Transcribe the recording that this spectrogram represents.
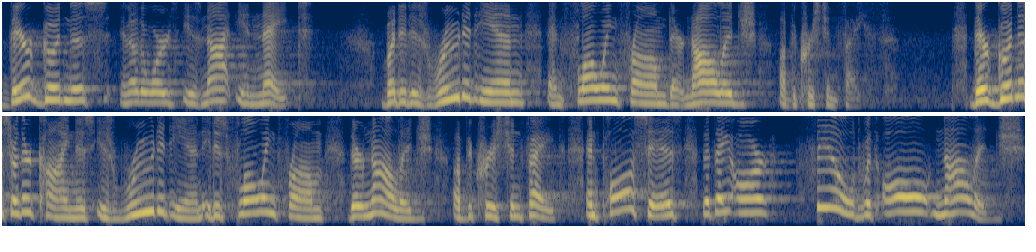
Their goodness, in other words, is not innate, but it is rooted in and flowing from their knowledge of the Christian faith. Their goodness or their kindness is rooted in, it is flowing from their knowledge of the Christian faith. And Paul says that they are filled with all knowledge,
